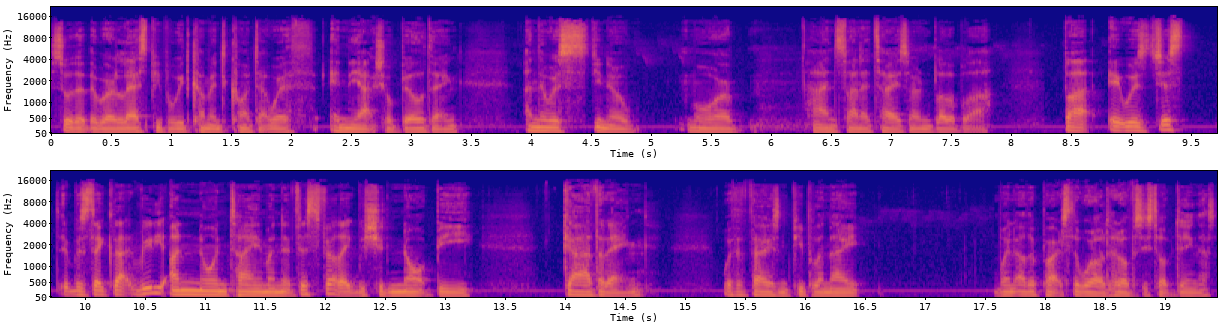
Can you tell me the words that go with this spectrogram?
so that there were less people we'd come into contact with in the actual building, and there was you know more hand sanitizer and blah blah blah. But it was just it was like that really unknown time, and it just felt like we should not be gathering with a thousand people a night when other parts of the world had obviously stopped doing this.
